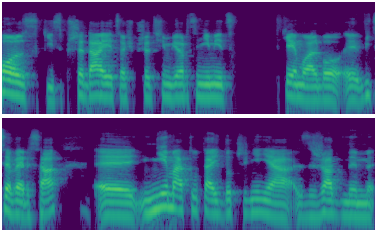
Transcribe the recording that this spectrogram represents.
polski sprzedaje coś przedsiębiorcy niemieckiemu albo e, vice versa, e, nie ma tutaj do czynienia z żadnym e,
